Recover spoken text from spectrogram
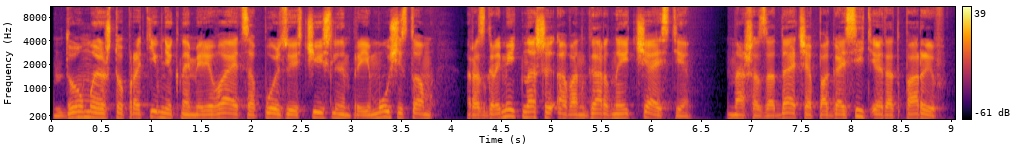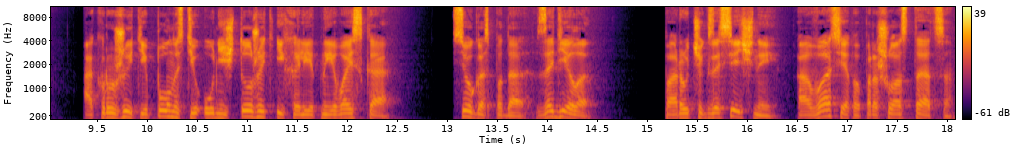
«Думаю, что противник намеревается, пользуясь численным преимуществом, разгромить наши авангардные части. Наша задача – погасить этот порыв – окружить и полностью уничтожить их элитные войска. Все, господа, за дело. Поручик засечный, а вас я попрошу остаться.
